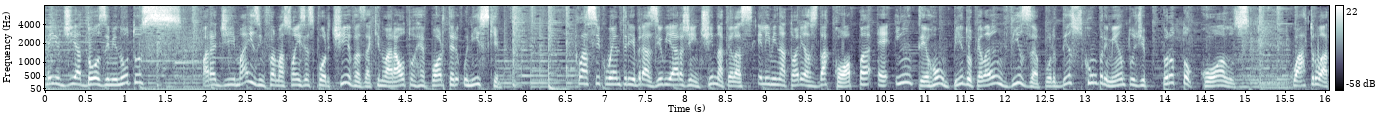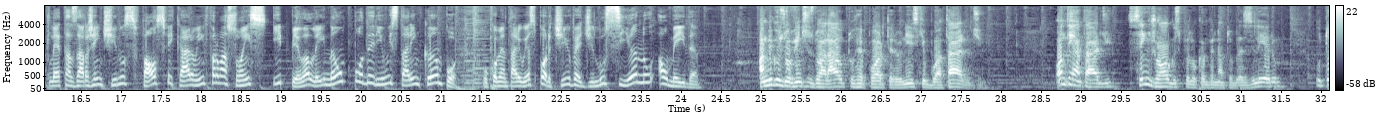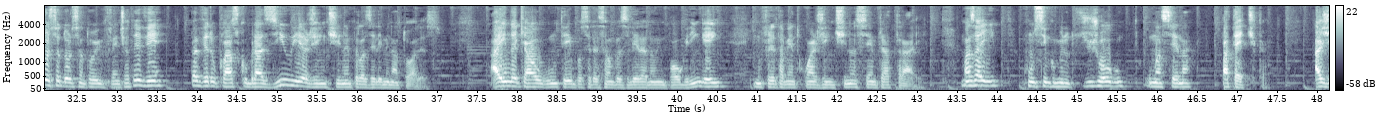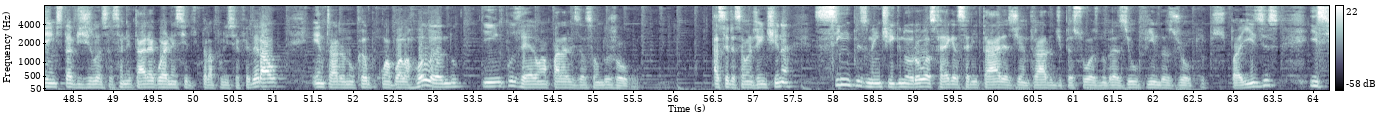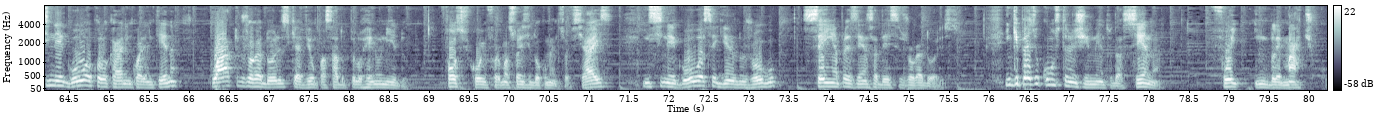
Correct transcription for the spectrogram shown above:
Meio-dia, 12 minutos. Para de mais informações esportivas aqui no Arauto Repórter Unisque. Clássico entre Brasil e Argentina pelas eliminatórias da Copa é interrompido pela Anvisa por descumprimento de protocolos quatro atletas argentinos falsificaram informações e, pela lei, não poderiam estar em campo. O comentário esportivo é de Luciano Almeida. Amigos ouvintes do Arauto, repórter Unisque, boa tarde. Ontem à tarde, sem jogos pelo Campeonato Brasileiro, o torcedor sentou em frente à TV para ver o clássico Brasil e Argentina pelas eliminatórias. Ainda que há algum tempo a seleção brasileira não empolgue ninguém, enfrentamento com a Argentina sempre atrai. Mas aí, com 5 minutos de jogo, uma cena patética. Agentes da vigilância sanitária, guarnecidos pela Polícia Federal, entraram no campo com a bola rolando e impuseram a paralisação do jogo. A seleção argentina simplesmente ignorou as regras sanitárias de entrada de pessoas no Brasil vindas de outros países e se negou a colocar em quarentena quatro jogadores que haviam passado pelo Reino Unido. Falsificou informações em documentos oficiais e se negou a seguir no jogo sem a presença desses jogadores. Em que pese o constrangimento da cena, foi emblemático.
